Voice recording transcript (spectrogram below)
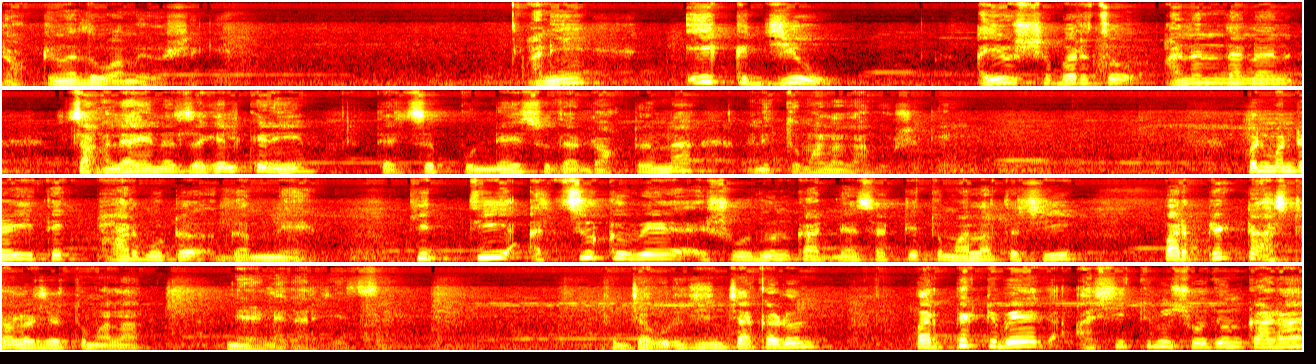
डॉक्टरना दुवा मिळू शकेल. आणि एक जीव आयुष्यभर जो आनंदानं चांगल्या येणं जगेल की नाही त्याचं पुण्यसुद्धा डॉक्टरना आणि तुम्हाला लागू शकेल. पण मंडळी इथे एक फार मोठं गम्य आहे की ती अचूक वेळ शोधून काढण्यासाठी तुम्हाला तशी परफेक्ट ॲस्ट्रॉलॉजर तुम्हाला मिळणं गरजेचं आहे. तुमच्या गुरुजींच्याकडून परफेक्ट वेळ अशी तुम्ही शोधून काढा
